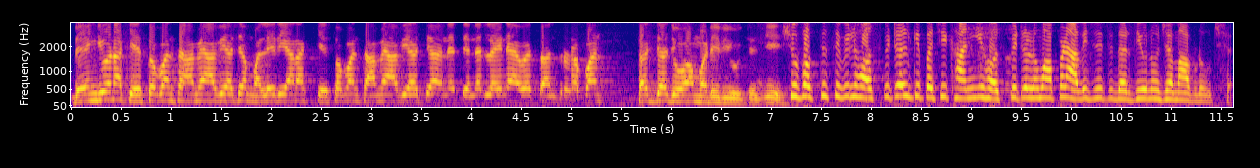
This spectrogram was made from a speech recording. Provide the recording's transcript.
ડેન્ગ્યુના કેસો પણ સામે આવ્યા છે, મલેરિયાના કેસો પણ સામે આવ્યા છે અને તેને લઈને હવે તંત્ર પણ સજ્જ જોવા મળી રહ્યું છે. જી. શું ફક્ત સિવિલ હોસ્પિટલ કે પછી ખાનગી હોસ્પિટલોમાં પણ આવી જ રીતે દર્દીઓનો જમાવડો છે?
